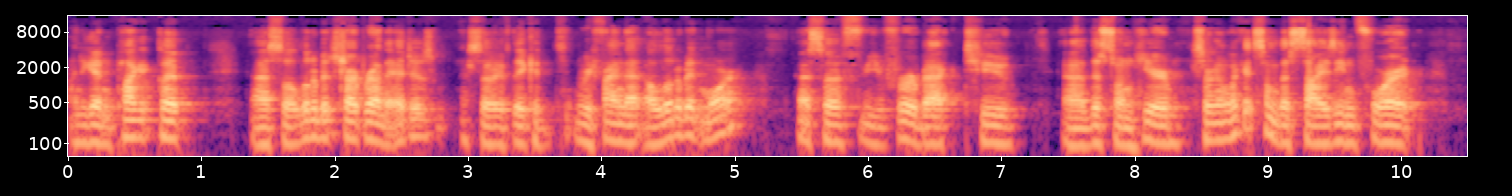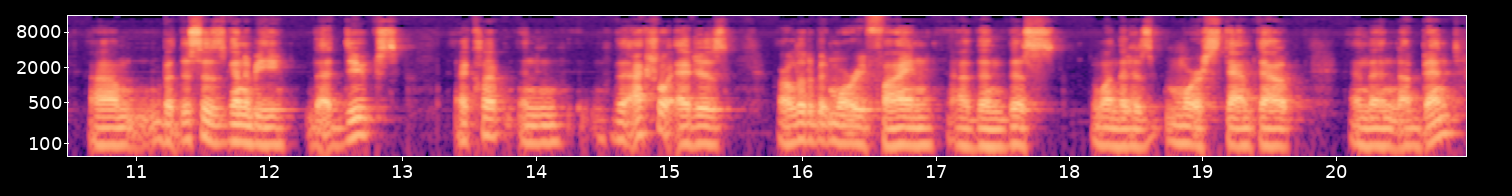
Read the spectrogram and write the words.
And again, pocket clip, uh, so a little bit sharper on the edges. So if they could refine that a little bit more. Uh, so if you refer back to this one here, so we're going to look at some of the sizing for it. Um, but this is going to be that Dukes clip, and the actual edges are a little bit more refined uh, than this one that is more stamped out and then uh, bent.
